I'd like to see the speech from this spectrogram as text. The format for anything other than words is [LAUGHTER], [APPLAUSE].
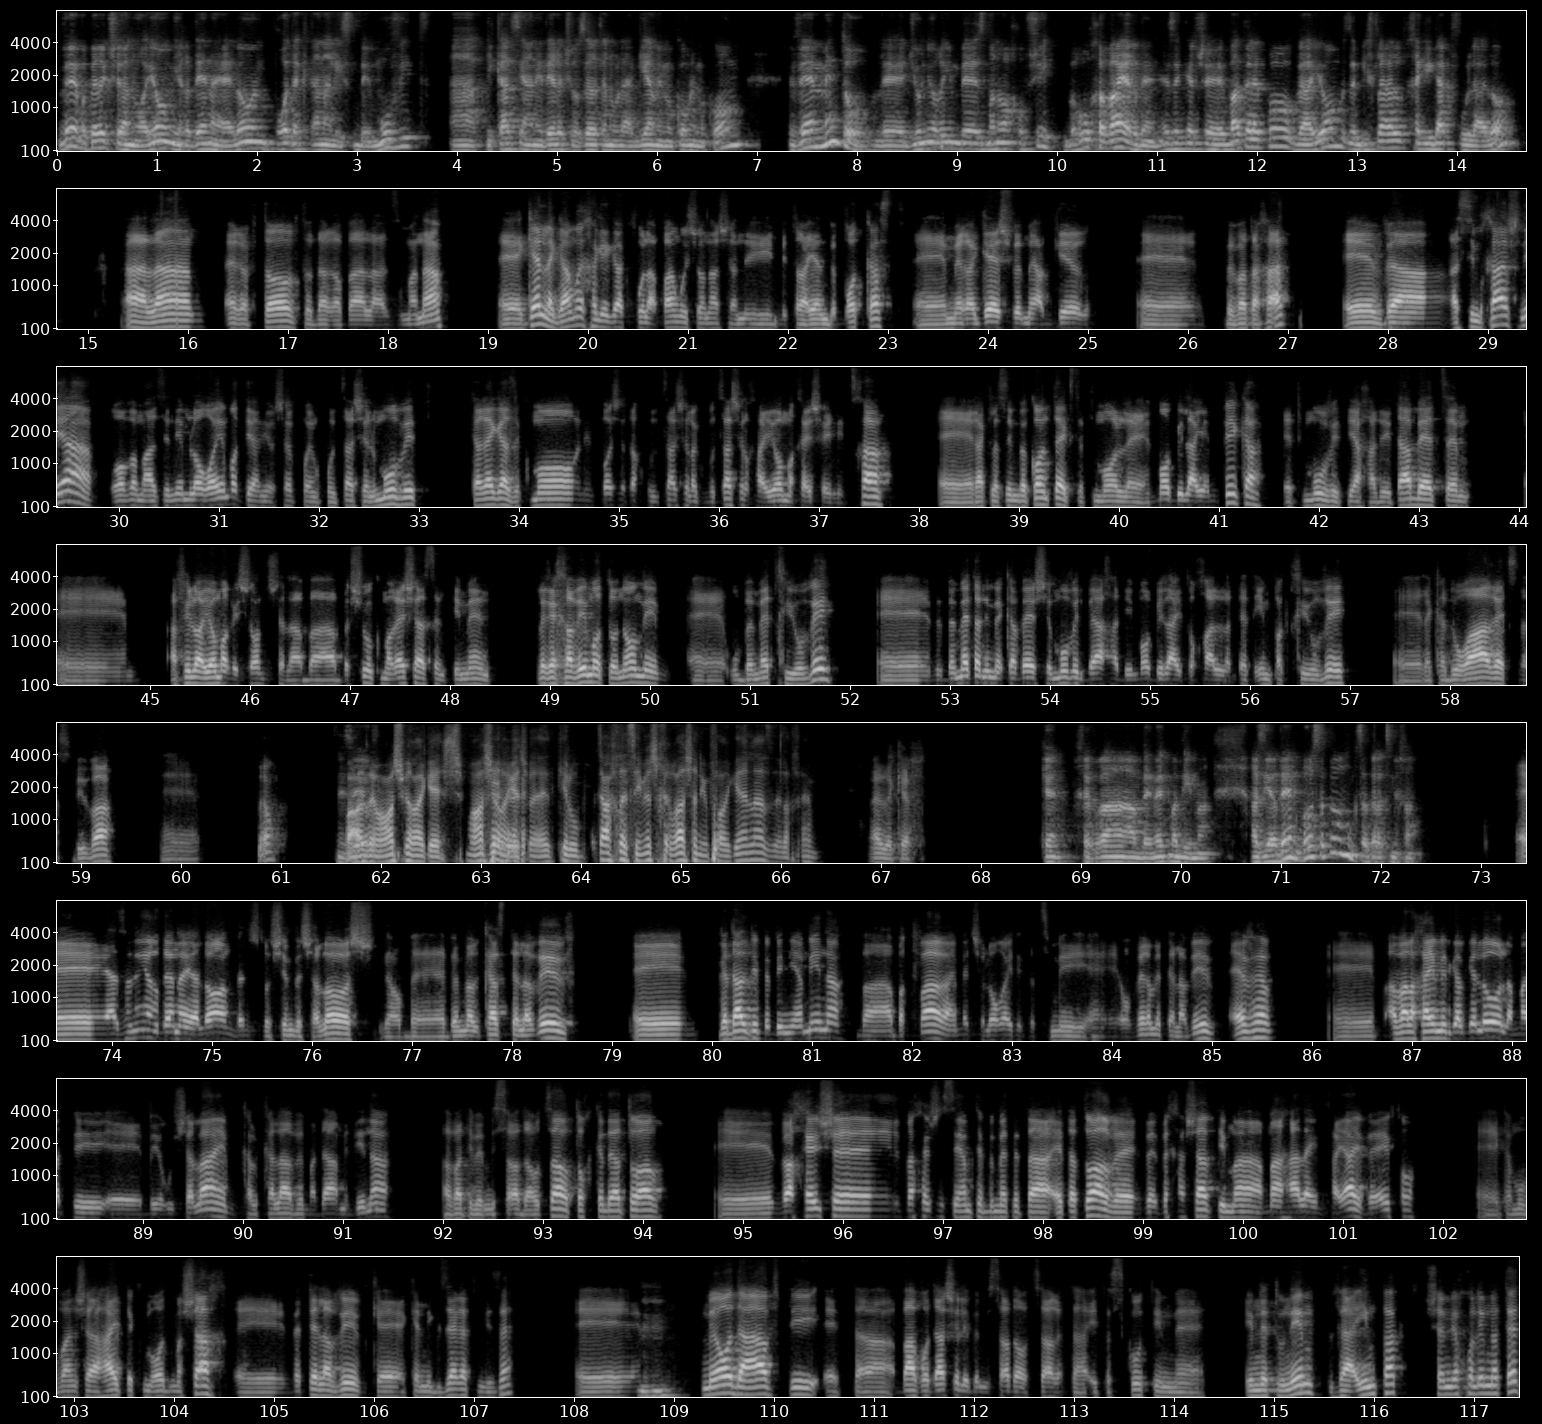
ובפרק שלנו היום ירדן איילון, product analyst במוביט, האפליקציה הנהדרת שעוזרת לנו להגיע ממקום למקום, ומנטור לג'וניורים בזמנו החופשי. ברוך הבא ירדן, איזה כיף שבאת לפה, והיום זה בכלל חגיגה כפולה, לא? אהלן, ערב טוב, תודה רבה על ההזמנה. אה, כן, לגמרי חגיגה כפולה, פעם ראשונה שאני מתראיין בפודקאסט, אה, מרגש ומאתגר אה, בבת אחת. והשמחה השנייה, רוב המאזינים לא רואים אותי, אני יושב פה עם חולצה של מוביט, כרגע זה כמו ללבוש את החולצה של הקבוצה שלך יום אחרי שהיא ניצחה, רק לשים בקונטקסט, אתמול מובילאיי הנפיקה, את מוביט יחד איתה בעצם, אפילו היום הראשון שלה בשוק מראה שהסנטימנט לרכבים אוטונומיים הוא באמת חיובי, ובאמת אני מקווה שמוביט ביחד עם מובילאיי תוכל לתת אימפקט חיובי אה, לכדור הארץ, לסביבה. אה, זהו. זה ממש מרגש, ממש מרגש, [LAUGHS] כאילו, תכלס, אם יש חברה שאני מפרגן לה, זה לכם. איזה כיף. כן, חברה באמת מדהימה. אז ירדן, בוא ספר לנו קצת על עצמך. אה, אז אני ירדן איילון, בן 33, גר במרכז תל אביב. גדלתי בבנימינה, בכפר, האמת שלא ראיתי את עצמי עובר לתל אביב, ever. אה, אבל החיים התגלגלו, למדתי אה, בירושלים, כלכלה ומדע המדינה, עבדתי במשרד האוצר תוך כדי התואר, אה, ואחרי, ש... ואחרי שסיימתי באמת את, ה... את התואר ו... ו... וחשבתי מה, מה הלאה עם חיי ואיפה, כמובן שההייטק מאוד משך, ותל אביב כ... כנגזרת מזה. Mm-hmm. מאוד אהבתי את ה... בעבודה שלי במשרד האוצר את ההתעסקות עם עם נתונים והאימפקט שהם יכולים לתת,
